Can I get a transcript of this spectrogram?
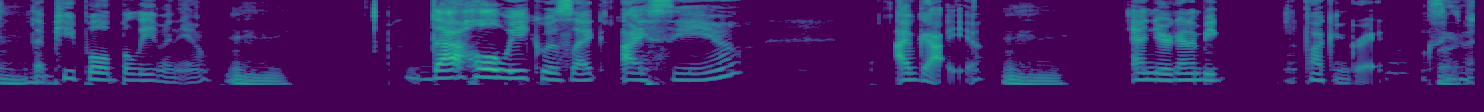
Mm-hmm. that people believe in you. Mm-hmm. That whole week was like, I see you, I've got you, Mm-hmm. and you're gonna be fucking great. Excuse my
